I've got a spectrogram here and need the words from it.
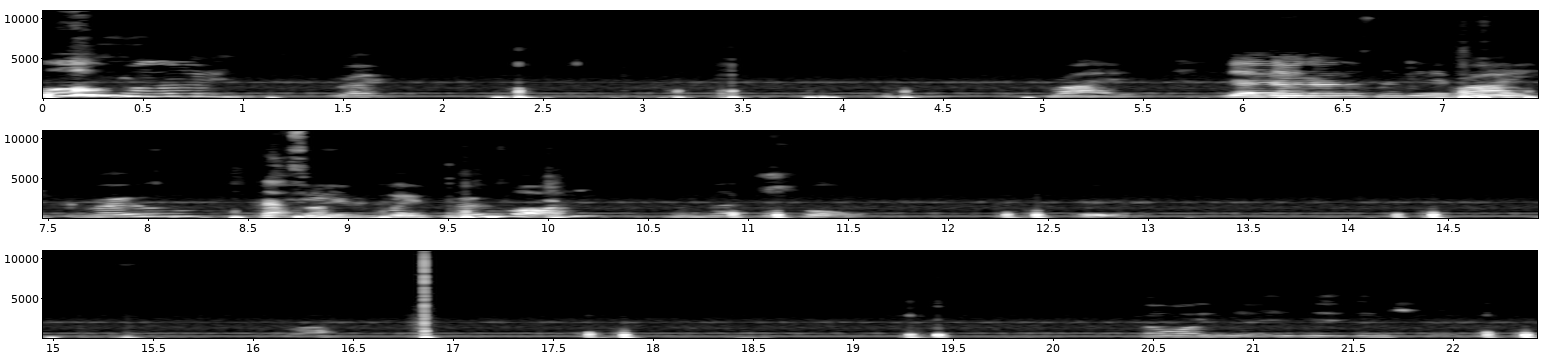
Oh my! Right. Right. Yeah, Um, are that's my VIP. Right. Row. That's not even Wait, row one, number four. Oh, what is it? Is it demonstrating?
